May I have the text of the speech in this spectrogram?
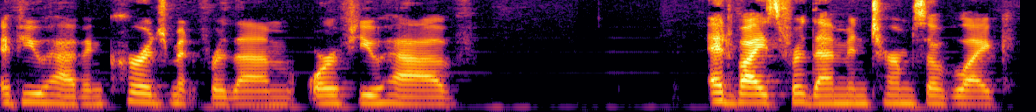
if you have encouragement for them or if you have advice for them in terms of like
